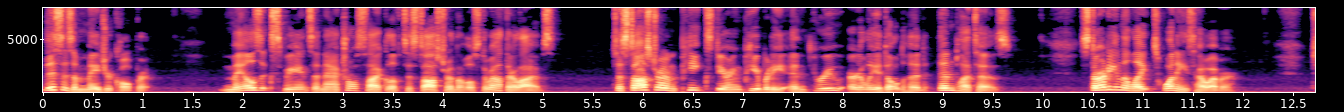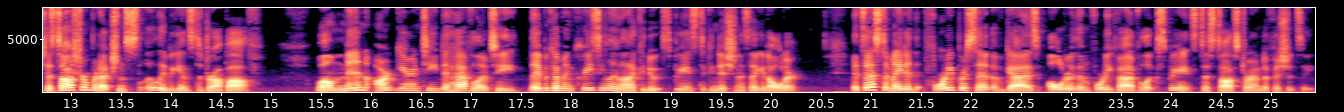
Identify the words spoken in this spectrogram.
This is a major culprit. Males experience a natural cycle of testosterone levels throughout their lives. Testosterone peaks during puberty and through early adulthood, then plateaus. Starting in the late 20s, however, testosterone production slowly begins to drop off. While men aren't guaranteed to have low T, they become increasingly likely to experience the condition as they get older. It's estimated that 40% of guys older than 45 will experience testosterone deficiency.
